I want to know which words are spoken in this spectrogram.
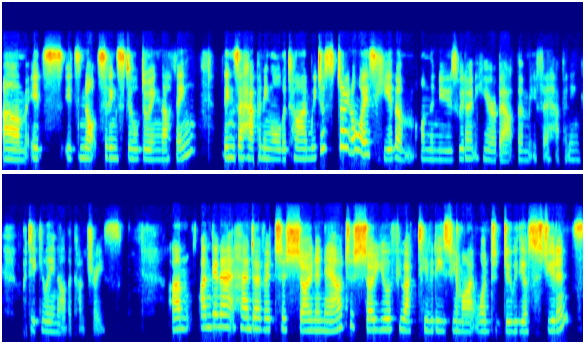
Um, it's, it's not sitting still doing nothing. Things are happening all the time. We just don't always hear them on the news. We don't hear about them if they're happening, particularly in other countries. Um, I'm going to hand over to Shona now to show you a few activities you might want to do with your students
